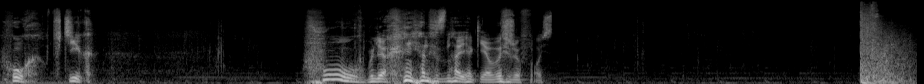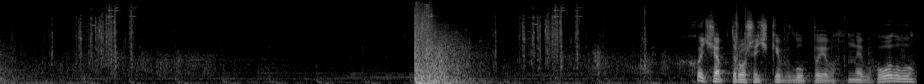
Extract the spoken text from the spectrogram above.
Фух, втік. Фух, блях, я не знаю, як я вижив ось. Хоча б трошечки влупив. Не в голову.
